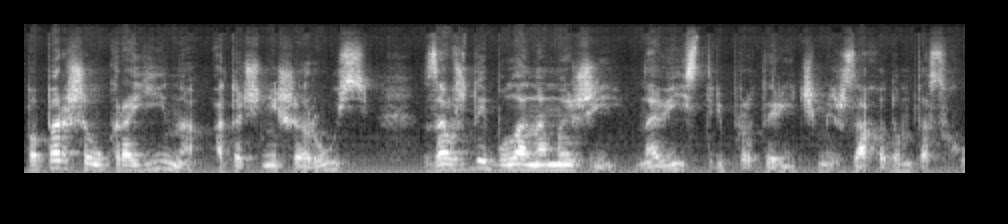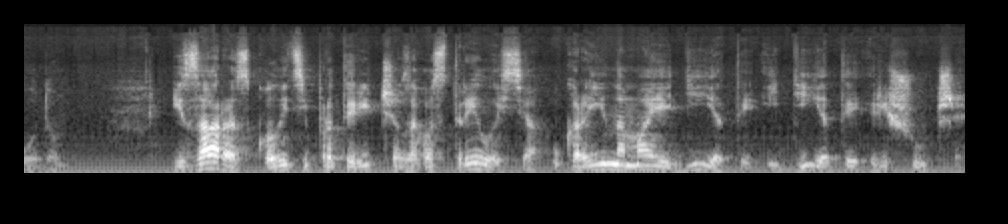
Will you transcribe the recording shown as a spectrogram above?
По-перше, Україна, а точніше Русь, завжди була на межі, на вістрі протиріч між Заходом та Сходом. І зараз, коли ці протиріччя загострилися, Україна має діяти і діяти рішуче.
